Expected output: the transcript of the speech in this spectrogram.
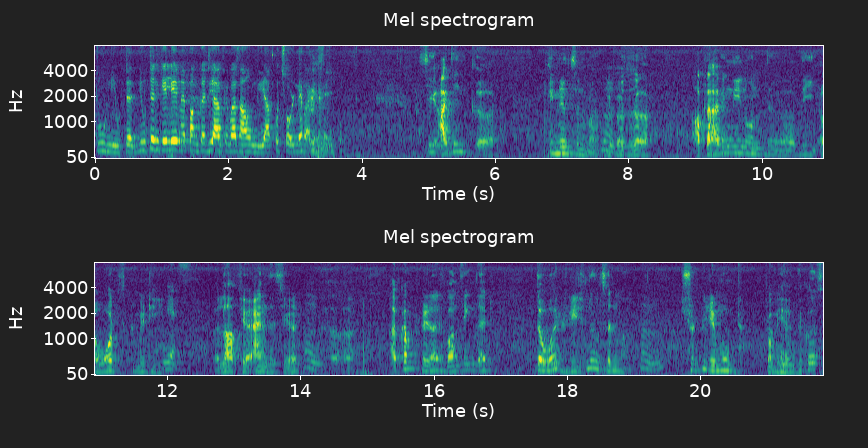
to Newton. Newton के लिए मैं पंकज जी आपके पास आऊंगी आपको छोड़ने वाली नहीं See, I think Indian cinema hmm. because after having been on the, the awards committee uh, last year and this year, uh, I've come to realize one thing that the word regional cinema should be removed from here because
